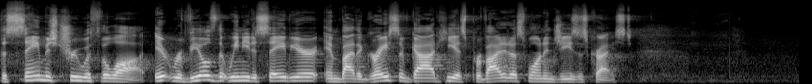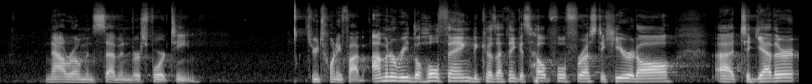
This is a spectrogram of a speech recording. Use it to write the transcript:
The same is true with the law. It reveals that we need a Savior, and by the grace of God, He has provided us one in Jesus Christ. Now, Romans 7, verse 14 through 25. I'm going to read the whole thing because I think it's helpful for us to hear it all uh, together.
